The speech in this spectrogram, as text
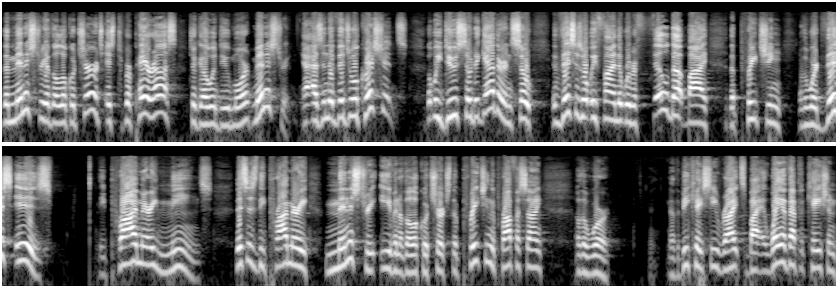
the ministry of the local church is to prepare us to go and do more ministry as individual Christians but we do so together. And so this is what we find that we were filled up by the preaching of the word. This is the primary means. This is the primary ministry, even of the local church the preaching, the prophesying of the word. Now, the BKC writes by way of application,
